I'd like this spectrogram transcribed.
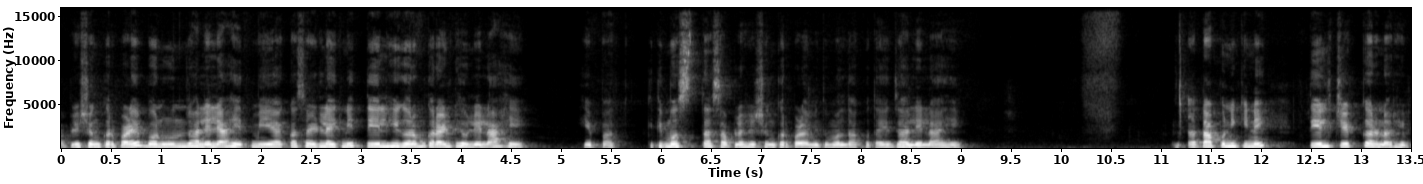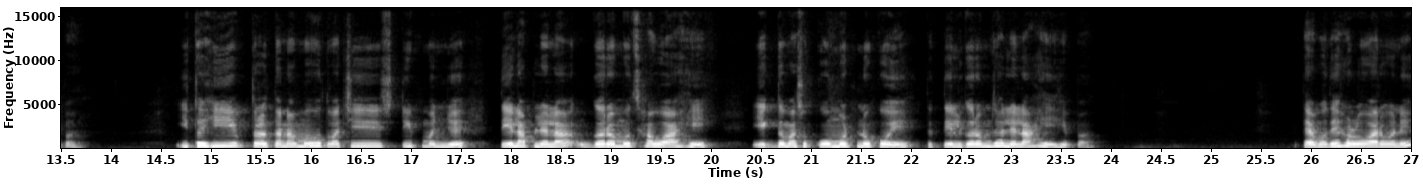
आपले शंकरपाळे बनवून झालेले आहेत. मी एका साईडला एक नाही तेलही गरम करायला ठेवलेलं आहे. हे पा किती मस्त असं आपला हे शंकरपाळा मी तुम्हाला दाखवत आहे झालेला आहे. आता आपण की नाही तेल चेक करणार हे पा इथंही तळताना महत्त्वाची टीप म्हणजे तेल आपल्याला गरमच हवं आहे. एकदम असं कोमट नको आहे तर तेल गरम झालेलं आहे हे पा त्यामध्ये हळूवारवणे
